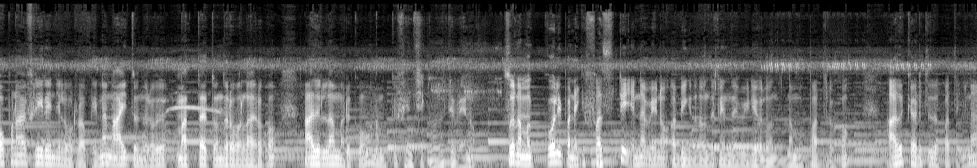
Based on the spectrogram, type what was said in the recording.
ஓப்பனாக ஃப்ரீ ரேஞ்சில் விட்றோம் அப்படின்னா நாய் தொந்தரவு மற்ற தொந்தரவெல்லாம் இருக்கும். அது இல்லாமல் இருக்கவும் நமக்கு ஃபென்சிங் வந்துட்டு வேணும். ஸோ நம்ம கோழி பண்ணைக்கு ஃபஸ்ட்டு என்ன வேணும் அப்படிங்கிறத வந்துட்டு இந்த வீடியோவில் வந்து நம்ம பார்த்துருக்கோம். அதுக்கு அடுத்தது பார்த்திங்கன்னா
